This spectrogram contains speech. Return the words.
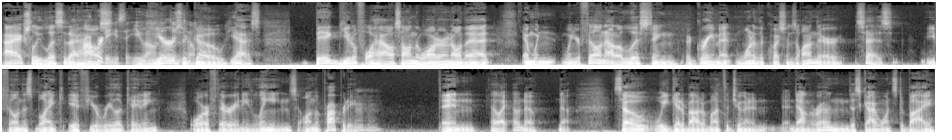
I actually listed a house properties that you own years ago. Yes, big beautiful house on the water and all that. And when when you're filling out a listing agreement, one of the questions on there says you fill in this blank if you're relocating or if there are any liens on the property. And they're like, "Oh no, no." So we get about a month or two in, down the road, and this guy wants to buy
